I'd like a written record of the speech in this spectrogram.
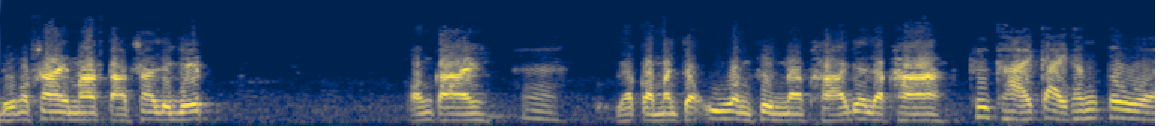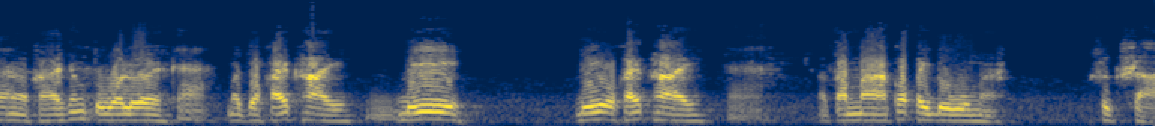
ดึงเอาไส้มาตัดไส้เลยเย็บถอนกายค่ะแล้วก็มันจะอ้วนขึ้นมาขายได้ราคา คือขายไก่ทั้งตัวเออขายทั้งตัวเลยค่ะมันจะขายไข่อืมดี ดีกว่าขายไข่ค่ะอาตมาก็ไปดูมา ศึกษา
